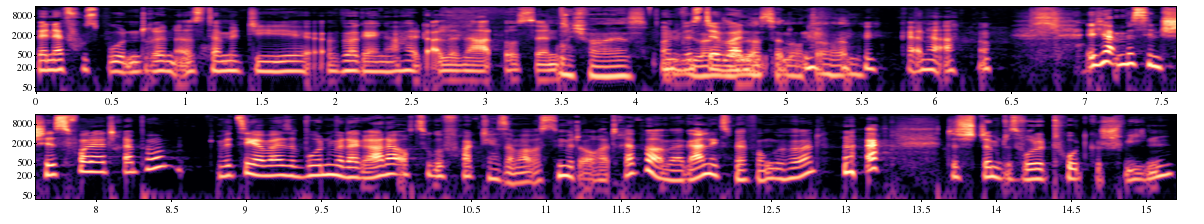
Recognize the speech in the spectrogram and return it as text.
wenn der Fußboden drin ist, damit die Übergänge halt alle nahtlos sind. Ich weiß. Und wie wisst ihr, wann- das denn noch dauern? Keine Ahnung. Ich habe ein bisschen Schiss vor der Treppe. Witzigerweise wurden wir da gerade auch zu gefragt, ja, sag mal, was ist denn mit eurer Treppe? Haben wir gar nichts mehr von gehört. das stimmt, es wurde totgeschwiegen.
